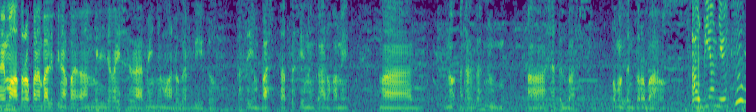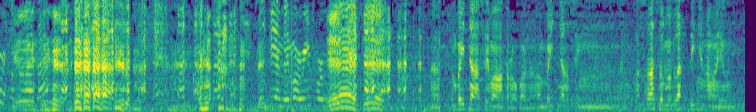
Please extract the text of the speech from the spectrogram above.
Ay mga tropa na bali pinapa-familiarize na namin yung mga lugar dito. Kasi yung bus stop, kasi yung ano kami mag no, ano? Yung, ah, shuttle bus pamuntang trabaho. I'll be on YouTube or something like that. It'll be a memory for me. Yes, yes. Ah, ang bait niya kasi mga tropa no. Ang bait niya kasing ano, kaso kaso last day niya na ngayon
